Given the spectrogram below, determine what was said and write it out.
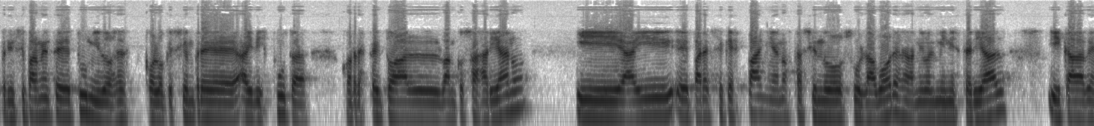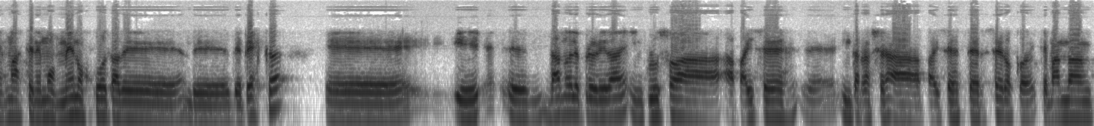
principalmente de túnidos, es con lo que siempre hay disputa con respecto al Banco Sahariano y ahí eh, parece que España no está haciendo sus labores a nivel ministerial y cada vez más tenemos menos cuota de, pesca eh, y eh, dándole prioridad incluso a, países internacionales, a países terceros que mandan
